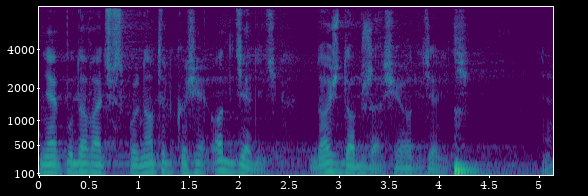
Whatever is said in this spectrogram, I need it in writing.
nie budować wspólnoty, tylko się oddzielić. Dość dobrze się oddzielić. Nie?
